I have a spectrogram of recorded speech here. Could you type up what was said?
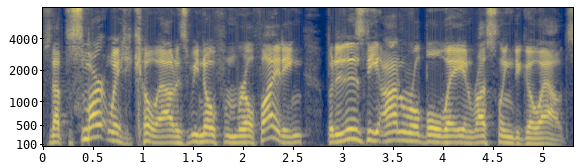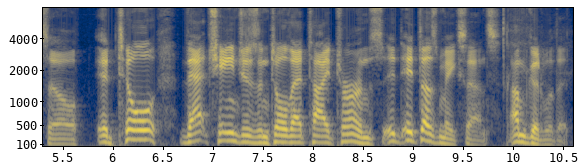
It's not the smart way to go out, as we know from real fighting, but it is the honorable way in wrestling to go out. So until that changes, until that tide turns, it, it does make sense. I'm good with it.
